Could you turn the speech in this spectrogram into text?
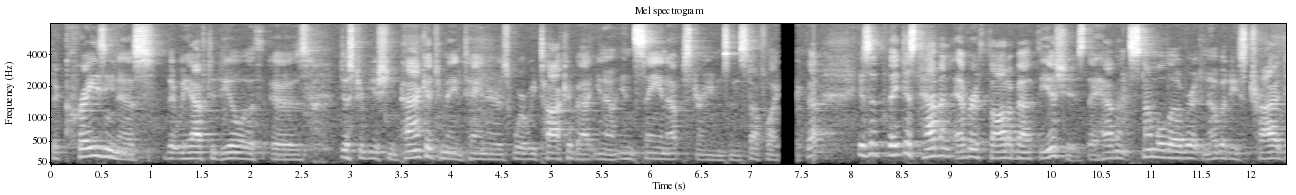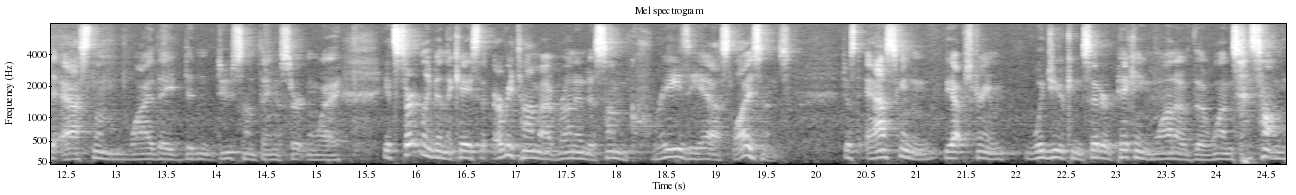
the craziness that we have to deal with is distribution package maintainers where we talk about, you know, insane upstreams and stuff like that, is that they just haven't ever thought about the issues. They haven't stumbled over it. Nobody's tried to ask them why they didn't do something a certain way. It's certainly been the case that every time I've run into some crazy ass license, just asking the upstream, would you consider picking one of the ones that's on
